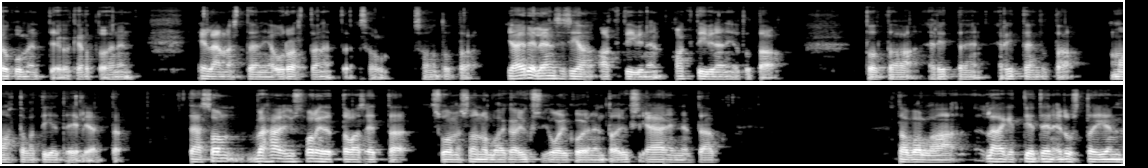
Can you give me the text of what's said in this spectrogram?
dokumenttia, joka kertoo hänen elämästään ja urastaan, että se on se on tota, ja edelleen siis ihan aktiivinen, aktiivinen ja tota, tota, erittäin, erittäin tota, mahtava tieteilijä. Että tässä on vähän just valitettavaa se, että Suomessa on ollut aika yksi oikoinen tai yksi ääninen tämä tavallaan lääketieteen edustajien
